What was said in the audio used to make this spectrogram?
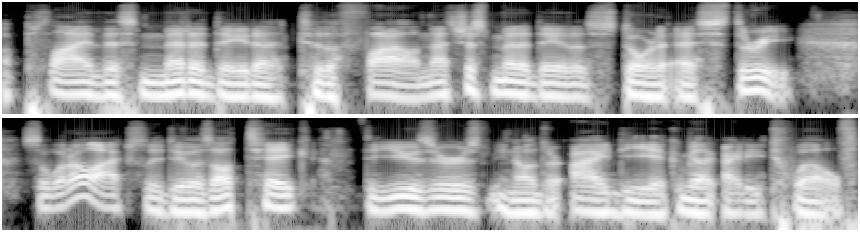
apply this metadata to the file. And that's just metadata that's stored at S3. So what I'll actually do is I'll take the user's, you know, their ID, it can be like ID 12,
